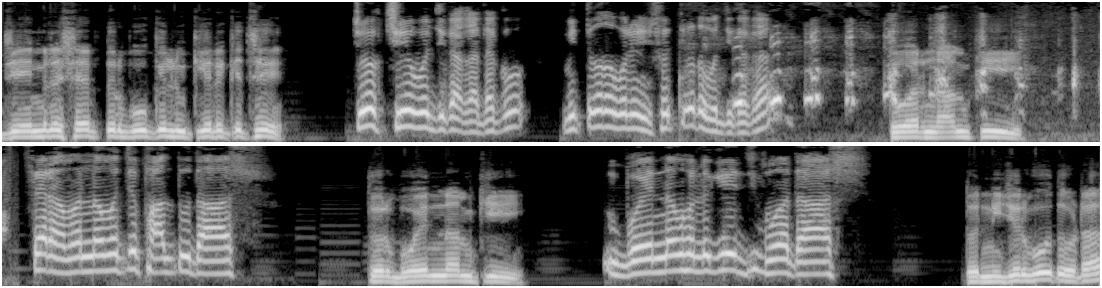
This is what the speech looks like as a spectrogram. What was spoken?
যে এমএলএ সাহেব তোর বউকে লুকিয়ে রেখেছে? চোখ ছিঁড়ে বলছি কাকা দেখো মিথ্যে কথা বলি সত্যি কথা বলছি কাকা। তোর নাম কি? স্যার আমার নাম হচ্ছে ফালতু দাস। তোর বউয়ের নাম কি? বইয়ের নাম হলো গিয়ে জুয়া দাস। তোর নিজের বউ তো ওটা?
